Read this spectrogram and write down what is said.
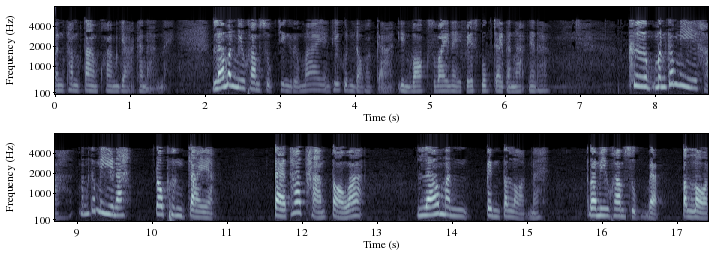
มันทำตามความอยากขนาดไหน แล้วมันมีความสุขจริงหรือไม่อย่างที่คุณดอกอากาศ inbox ไว้ใน Facebook ใจตนะเนี่ยนะคือมันก็มีค่ะ มันก็มีนะเราพึงใจอะ แต่ถ้าถามต่อว่า แล้วมันเป็นตลอดไหมเรามีความสุขแบบตลอด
